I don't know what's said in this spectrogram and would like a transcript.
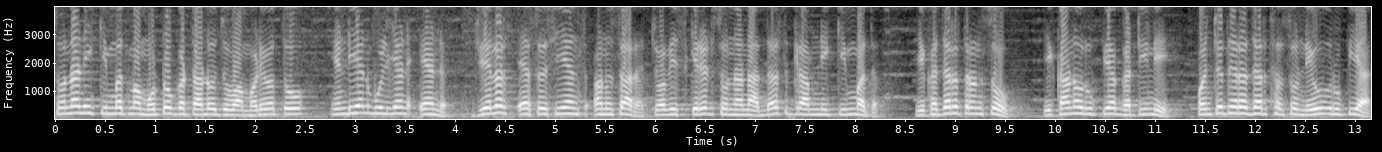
સોનાની કિંમતમાં મોટો ઘટાડો જોવા મળ્યો હતો. Indian bullion and jewellers associations અનુસાર ચોવીસ કેરેટ સોનાના દસ ગ્રામની કિંમત એક હજાર ત્રણસો એકાણું રૂપિયા ઘટીને પંચોતેર હજાર છસો નેવું રૂપિયા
